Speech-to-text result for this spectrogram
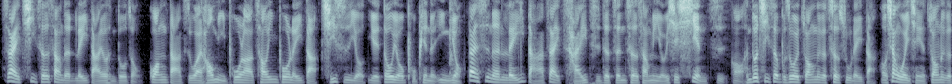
在汽车上的雷达有很多种，光达之外，毫米波啦、超音波雷达，其实有也都有普遍的应用。但是呢，雷达在材质的侦测上面有一些限制哦。很多汽车不是会装那个测速雷达哦，像我以前也装那个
